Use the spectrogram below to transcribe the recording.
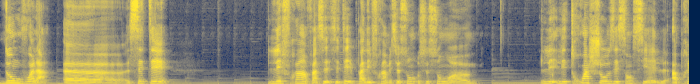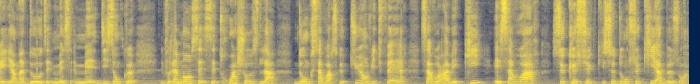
Donc voilà, euh, c'était les freins, enfin c'était pas les freins, mais ce sont, ce sont euh, les, trois choses essentielles. Après, il y en a d'autres, mais, disons que vraiment, ces trois choses-là. Donc, savoir ce que tu as envie de faire, savoir avec qui et savoir ce, que, ce, dont ce qui a besoin.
